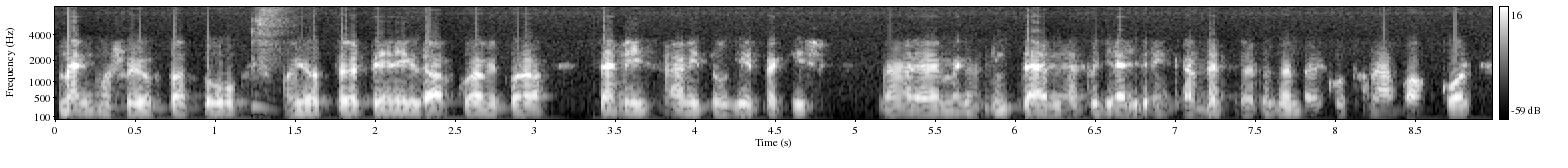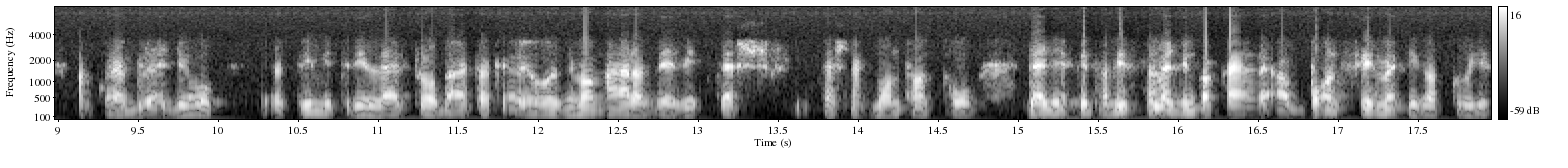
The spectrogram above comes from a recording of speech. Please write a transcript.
megmosolyogtató, ami ott történik, de akkor, amikor a személyi számítógépek is, meg az internet ugye egyre inkább betölt az emberek otthonába, akkor, akkor ebből egy jó krimi thriller próbáltak előhozni, ma már azért vicces, viccesnek mondható. De egyébként, ha visszamegyünk akár a Bond filmekig, akkor ugye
